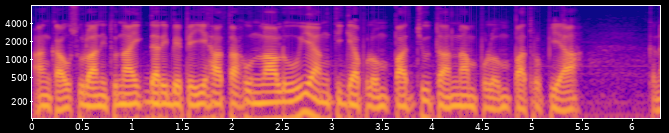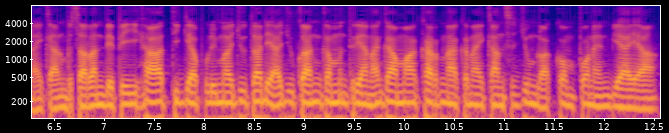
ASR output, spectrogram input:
Angka usulan itu naik dari BPIH tahun lalu yang 34 juta 64 rupiah. Kenaikan besaran BPIH 35 juta diajukan Kementerian Agama karena kenaikan sejumlah komponen biaya.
